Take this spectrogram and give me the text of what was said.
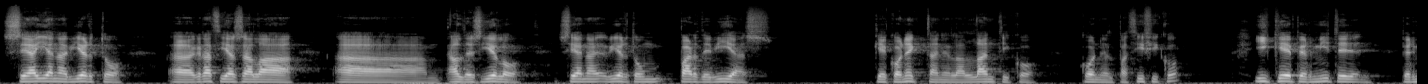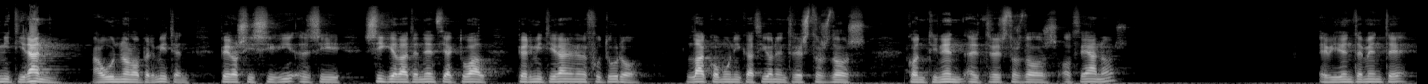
se hayan abierto, eh, gracias a la, al deshielo, se han abierto un par de vías que conectan el Atlántico con el Pacífico y que permiten, permitirán, aún no lo permiten, pero si sigue, si sigue la tendencia actual, permitirán en el futuro la comunicación entre estos dos entre estos dos océanos. Evidentemente,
